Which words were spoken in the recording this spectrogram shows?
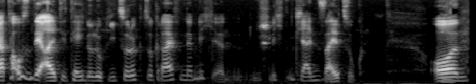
Jahrtausende alte Technologie zurückzugreifen, nämlich einen schlichten kleinen Seilzug. Und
